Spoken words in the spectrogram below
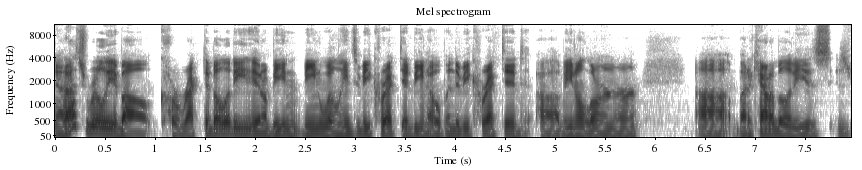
Now that's really about correctability. You know, being being willing to be corrected, being open to be corrected, uh, being a learner. Uh, but accountability is is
